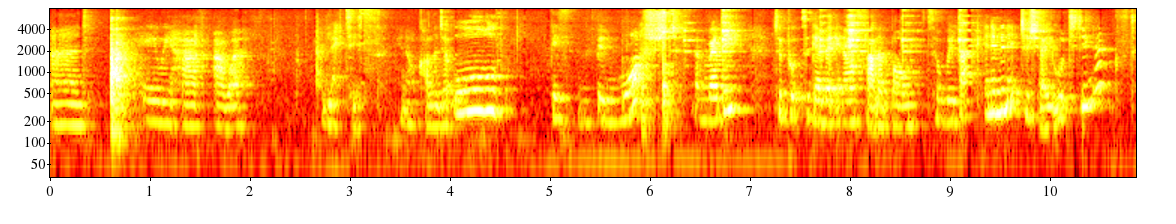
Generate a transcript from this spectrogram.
and here we have our lettuce in our colander. All is been washed and ready to put together in our salad bowl. So we'll be back in a minute to show you what to do next.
